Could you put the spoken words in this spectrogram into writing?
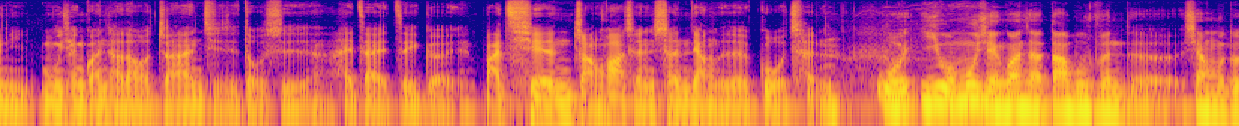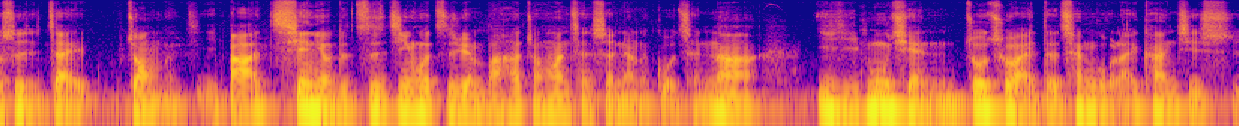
你目前观察到的专案，其实都是还在这个把钱转化成声量的这个过程。我以我目前观察，大部分的项目都是在装把现有的资金或资源把它转换成声量的过程。那以目前做出来的成果来看，其实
